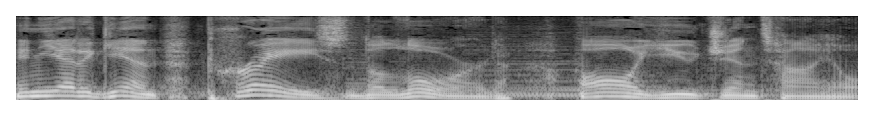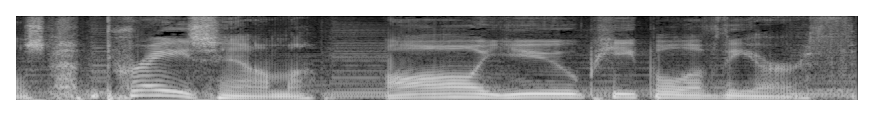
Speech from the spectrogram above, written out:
And yet again, praise the Lord, all you Gentiles. Praise him, all you people of the earth.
